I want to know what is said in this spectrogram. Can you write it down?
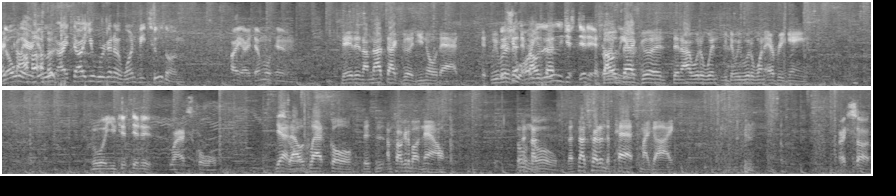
Oh Nowhere, God. dude. I thought you were gonna 1v2 them. I, I demoed him. Jaden, I'm not that good. You know that. If we were Yes, that, if. I was that, just did it if I was that good, then I would have win. Then we would have won every game. Well, you just did it last goal. Yeah, that was last goal. This is. I'm talking about now. Oh Let's no, Not, let's not tread on the past, my guy. I suck.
